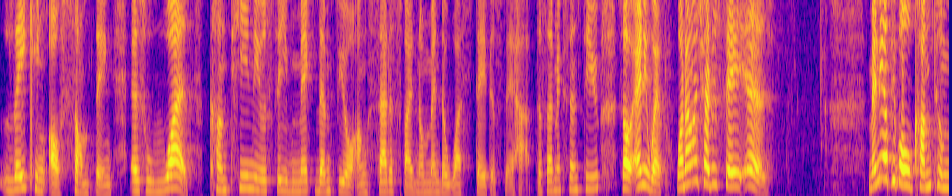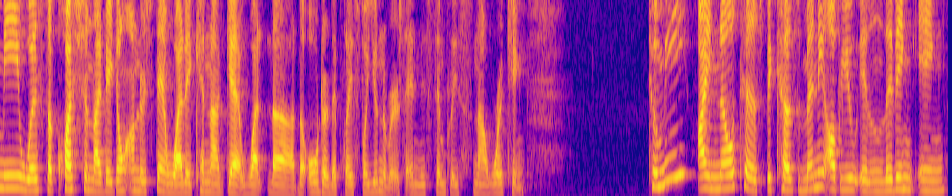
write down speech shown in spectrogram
lacking of something is what continuously make them feel unsatisfied no matter what status they have. Does that make sense to you? So anyway, what I'm trying to say is many of people come to me with a question like they don't understand why they cannot get what the, the order they place for universe and it simply is not working. To me, I notice because many of you in living in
